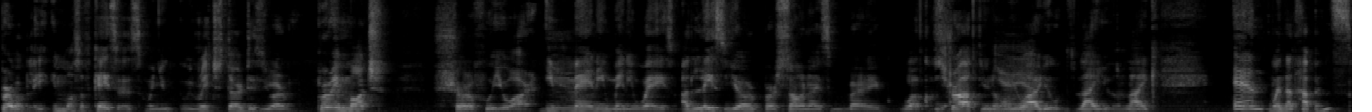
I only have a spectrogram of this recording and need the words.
probably in most of cases, when you reach 30s, you are pretty much sure of who you are in many, many ways. At least your persona is very well constructed. You know Yeah, who you yeah. are, you like, you don't like. And when that happens,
